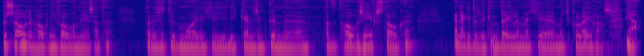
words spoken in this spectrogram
persoon een hoog niveau wil neerzetten, dan is het natuurlijk mooi dat je die, die kennis en kunde, dat het hoog is ingestoken. En dat je dat weer kan delen met je, met je collega's. Ja,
